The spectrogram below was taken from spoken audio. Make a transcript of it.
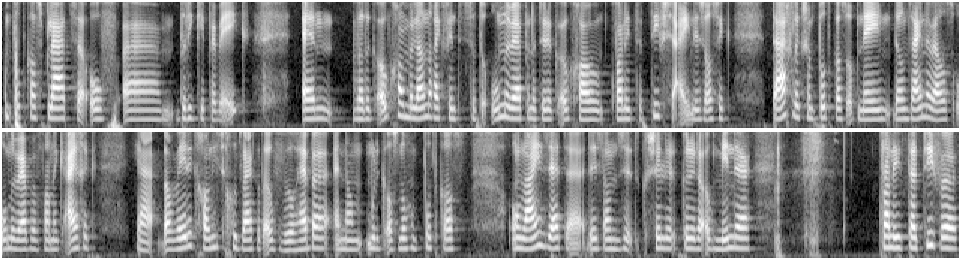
een podcast plaatsen of um, drie keer per week. En wat ik ook gewoon belangrijk vind, is dat de onderwerpen natuurlijk ook gewoon kwalitatief zijn. Dus als ik dagelijks een podcast opneem, dan zijn er wel eens onderwerpen waarvan ik eigenlijk, ja, dan weet ik gewoon niet zo goed waar ik het over wil hebben. En dan moet ik alsnog een podcast online zetten. Dus dan zullen, kunnen er ook minder kwalitatieve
